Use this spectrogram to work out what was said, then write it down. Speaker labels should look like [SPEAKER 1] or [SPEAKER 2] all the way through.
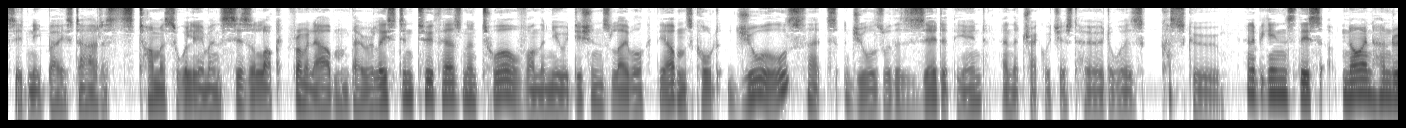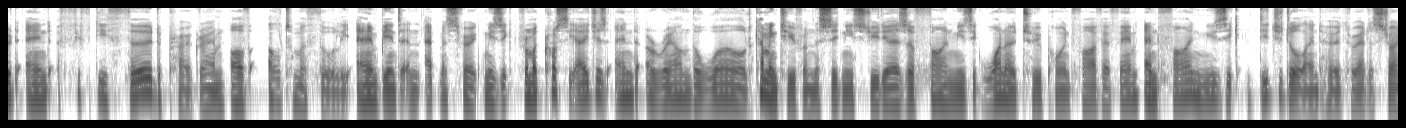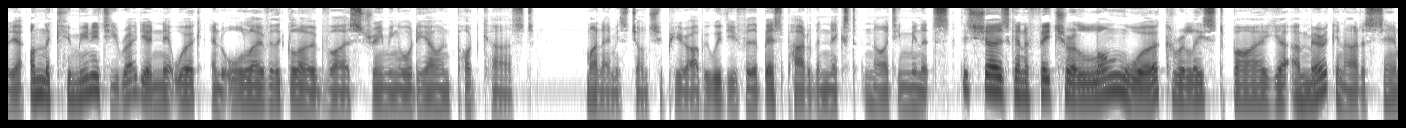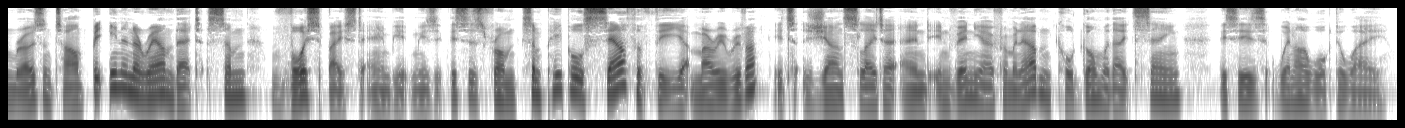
[SPEAKER 1] Sydney based artists Thomas William and Scissorlock from an album they released in 2012 on the New Editions label. The album's called Jewels, that's Jewels with a Z at the end, and the track we just heard was Cuscu and it begins this 953rd program of Ultima Thule, ambient and atmospheric music from across the ages and around the world. Coming to you from the Sydney studios of Fine Music 102.5 FM and Fine Music Digital and heard throughout Australia on the Community Radio Network and all over the globe via streaming audio and podcast. My name is John Shapiro. I'll be with you for the best part of the next 90 minutes. This show is going to feature a long work released by uh, American artist Sam Rosenthal, but in and around that, some voice based ambient music. This is from some people south of the uh, Murray River. It's Jean Slater and Invenio from an album called Gone Without Saying. This is When I Walked Away.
